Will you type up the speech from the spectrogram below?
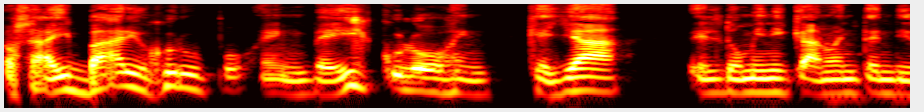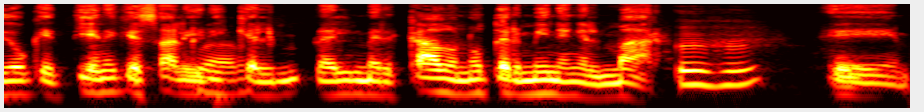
o sea, hay varios grupos en vehículos en que ya el dominicano ha entendido que tiene que salir Claro. y que el, el mercado no termine en el mar. Eh,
